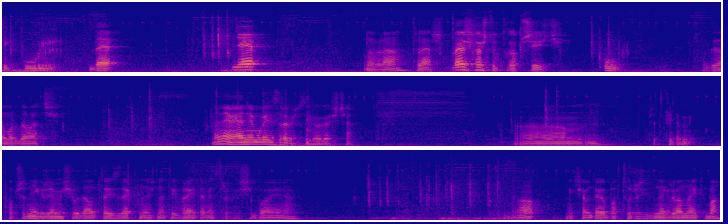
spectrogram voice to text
Ty kurde. Nie. Dobra, flash. Weź chodź tu tylko przyjść. Kur. Mogę zamordować. No nie wiem, ja nie mogę nic zrobić z tego gościa. Um, przed chwilą, w poprzedniej grze mi się udało tutaj zdechnąć na tych wrejtach, więc trochę się boję. No, nie chciałem tego powtórzyć, gdy nagrywam na YouTube'a.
